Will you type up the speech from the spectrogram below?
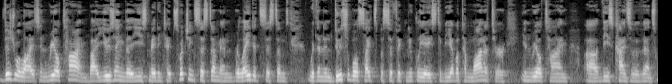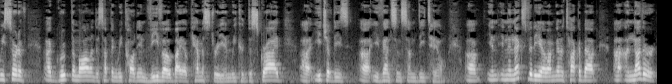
visualize in real time by using the yeast mating type switching system and related systems with an inducible site-specific nuclease to be able to monitor in real time uh, these kinds of events. We sort of uh, grouped them all into something we called in vivo biochemistry, and we could describe uh, each of these uh, events in some detail. Uh, in, in the next video, I'm going to talk about uh, another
